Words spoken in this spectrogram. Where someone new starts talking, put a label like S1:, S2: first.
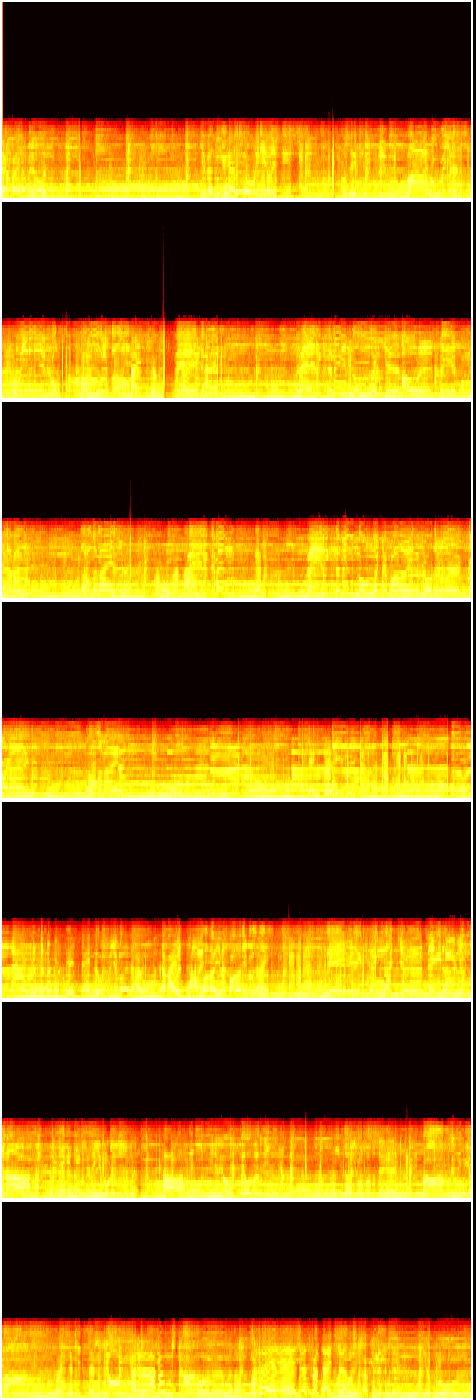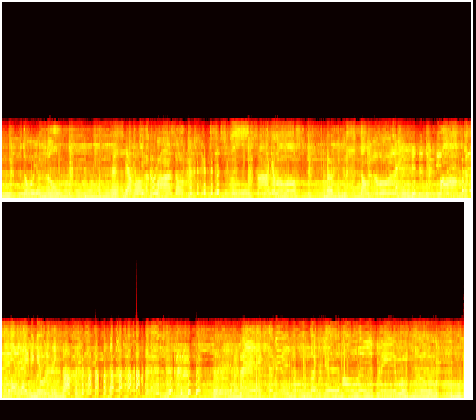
S1: krijg bijna meer van. Je bent nu net zo idealistisch als ik. Maar hoe wil je het? Hoe wil je het in godsnaam anders dan? Ben ik te min? Ben ik te min omdat je ouders meer poen hebben dan de mijne? Ben ik te min? Ben ik te min omdat je vader grotere de mijne?
S2: Gangster Erik. Met zijn wil
S1: Ben je blij?
S2: te oud. En wij te oud.
S1: Ah, je pa, die wil het niet. Ik denk dat je het enige gaat. En je moeders,
S2: Ah.
S1: die doen je ook veel verdriet. Als je thuis komt als ze zeggen, wat doe je aan?
S2: Oei, de fietser.
S1: Jouw
S2: Ga je
S1: moest aanhoren met haar
S2: Hey, dat voor
S1: over de
S2: tijdje.
S1: Je broer door je lul.
S2: Dat is allemaal
S1: je
S2: goed.
S1: pa zo'n succesvol zakenman was. Met andere woorden, wat ben je nodig? Ben ik te min omdat je ouders meer voet hebben?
